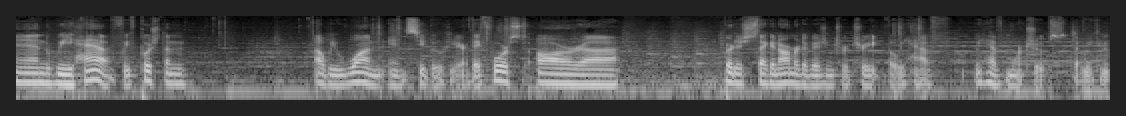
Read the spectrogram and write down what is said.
And we have. We've pushed them. Oh, we won in Sibiu here. They forced our uh, British Second Armor Division to retreat, but we have we have more troops that we can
